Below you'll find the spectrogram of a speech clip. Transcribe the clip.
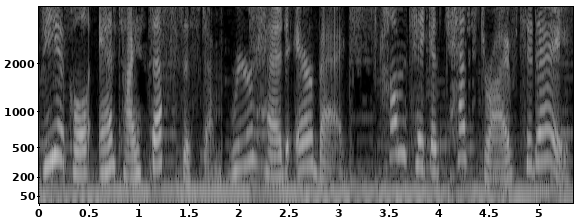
vehicle anti-theft system, rear head airbag. Come take a test drive today.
